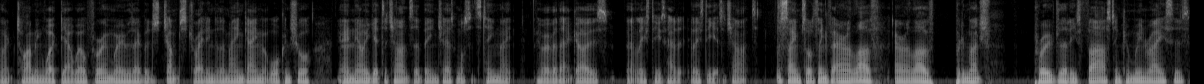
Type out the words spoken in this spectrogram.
like timing worked out well for him where he was able to just jump straight into the main game at Walkinshaw and now he gets a chance at being Chaz Mostert's teammate. However that goes, at least he's had it, at least he gets a chance. The same sort of thing for Aaron Love. Aaron Love pretty much proved that he's fast and can win races,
